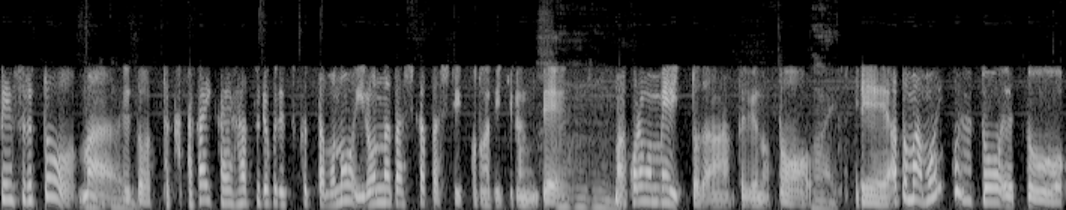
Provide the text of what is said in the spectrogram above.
併すると、まあえっと、た高い開発力で作ったものをいろんな出し方していくことができるんで、うんうんうん。まあ、これもメリットだなというのと、はい。えーあとまあもう一個言うと、えっと、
